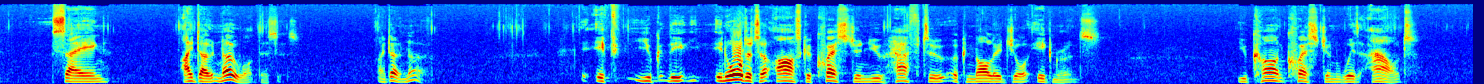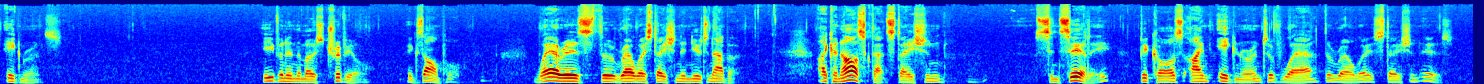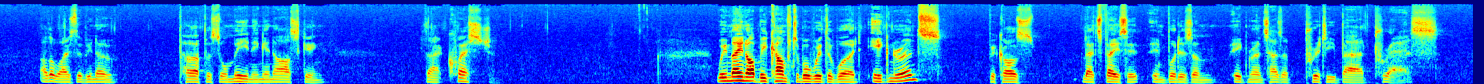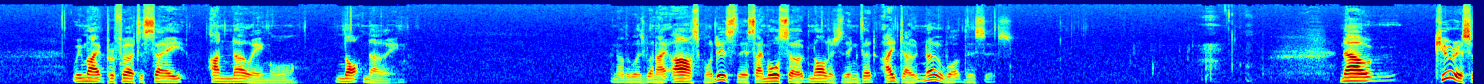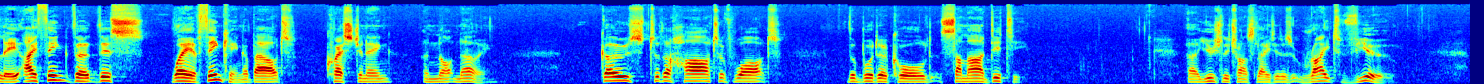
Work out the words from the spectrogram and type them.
saying, I don't know what this is. I don't know. If you, the, in order to ask a question, you have to acknowledge your ignorance. You can't question without ignorance, even in the most trivial example. Where is the railway station in Newton Abbot? I can ask that station sincerely because I'm ignorant of where the railway station is. Otherwise, there'd be no purpose or meaning in asking that question. We may not be comfortable with the word ignorance because, let's face it, in Buddhism, ignorance has a pretty bad press we might prefer to say unknowing or not knowing. In other words, when I ask, What is this? I'm also acknowledging that I don't know what this is. Now, curiously, I think that this way of thinking about questioning and not knowing goes to the heart of what the Buddha called sammaditthi, uh, usually translated as right view.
